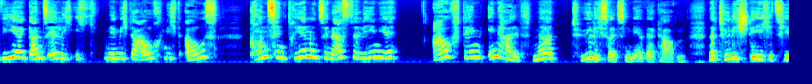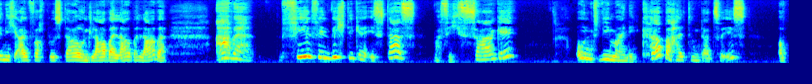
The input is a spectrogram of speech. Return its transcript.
wir, ganz ehrlich, ich nehme mich da auch nicht aus, konzentrieren uns in erster Linie auf den Inhalt. Natürlich soll es einen Mehrwert haben. Natürlich stehe ich jetzt hier nicht einfach bloß da und laber, laber, laber. Aber viel, viel wichtiger ist das, was ich sage und wie meine Körperhaltung dazu ist, ob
